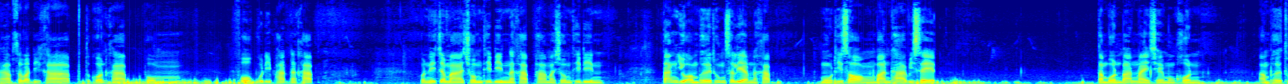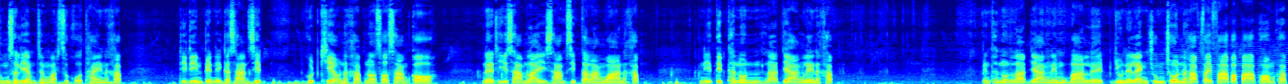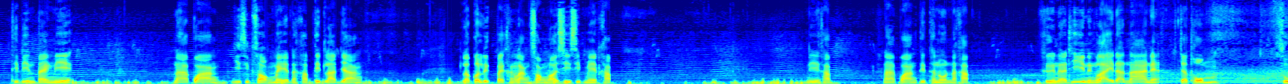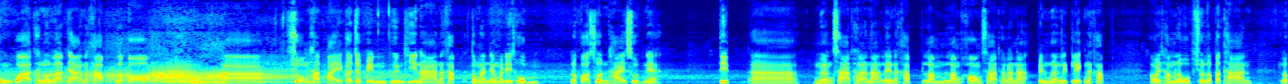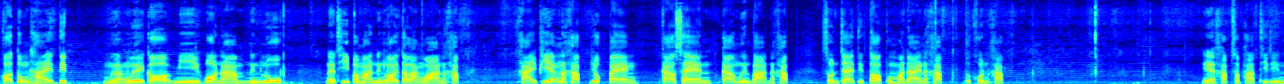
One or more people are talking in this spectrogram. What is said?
ครับสวัสดีครับ ทุกคนครับผมโฟกวุฒิพัฒน์นะครับ วันนี้จะมาชมที่ดินนะครับ พามาชมที่ดิน ตั้งอยู่อำเภอทุ่งเสลี่ยมนะครับ หมู่ที่ 2 บ้านท่าวิเศษตำบลบ้านใหม่ชัยมงคลอำเภอทุ่งเสลี่ยมจังหวัดสุโขทัยนะครับ ที่ดินเป็นเอกสารสิทธิ์คุดเขียวนะครับนสสามกเนื้อที่ 3 ไร่ 30 ตารางวานะครับอันนี้ติดถนนลาดยางเลยนะครับ เป็นถนนลาดยางในหมู่บ้านเลย อยู่ในแหล่งชุมชนนะครับ ไฟฟ้าประปาพร้อมครับ ที่ดินแปลงนี้ หน้ากว้าง 22 เมตรนะครับ ติดลาดยาง แล้วก็ลึกไปข้างหลัง 240 เมตรครับ นี่ครับ หน้ากว้างติดถนนนะครับ คือเนื้อที่หนึ่งไร่ด้านหน้าเนี่ยจะถมสูงกว่าถนนลาดยางนะครับ แล้วก็ช่วงถัดไปก็จะเป็นพื้นที่นานะครับ ตรงนั้นยังไม่ได้ถม แล้วก็ส่วนท้ายสุดเนี่ยติดเหมืองสาธารณะเลยนะครับลำลำคลองสาธารณะเป็นเหมืองเล็กๆนะครับ เอาไว้ทำระบบชลประทาน แล้วก็ตรงท้ายติดเหมืองเลยก็มีบ่อน้ำหนึ่งลูก เนื้อที่ประมาณ 100 ตารางวานะครับ ขายเพียงนะครับ ยกแปลง 9 9 0 0 0 0 บาทนะครับ สนใจติดต่อผมมาได้นะครับ ทุกคนครับนี่ครับสภาพที่ดิน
